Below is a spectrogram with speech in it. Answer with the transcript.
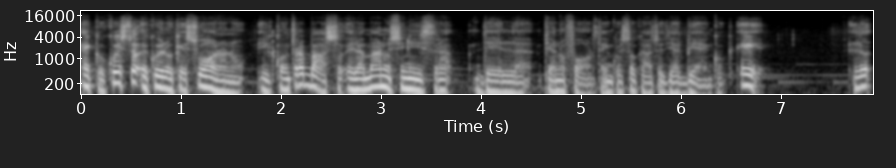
Ecco, questo è quello che suonano il contrabbasso e la mano sinistra del pianoforte, in questo caso di Herbie. E la,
